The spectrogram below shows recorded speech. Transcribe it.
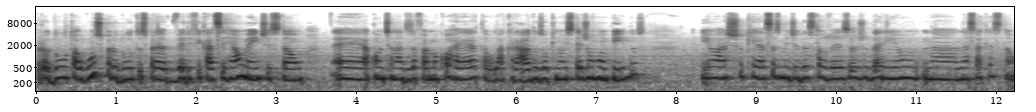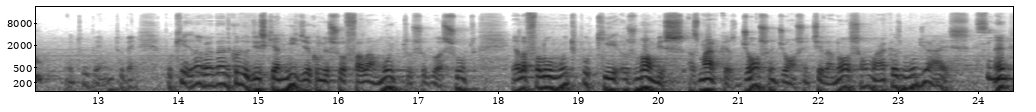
produto, alguns produtos para verificar se realmente estão é, acondicionados da forma correta, ou lacrados, ou que não estejam rompidos. E eu acho que essas medidas talvez ajudariam na, nessa questão. Muito bem, muito bem. Porque, na verdade, quando eu disse que a mídia começou a falar muito sobre o assunto, ela falou muito porque os nomes, as marcas Johnson Johnson e Tylenol são marcas mundiais. Sim. Né?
